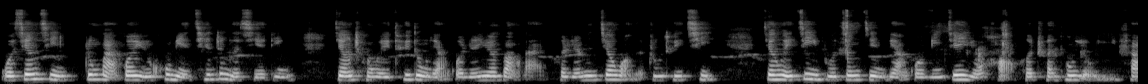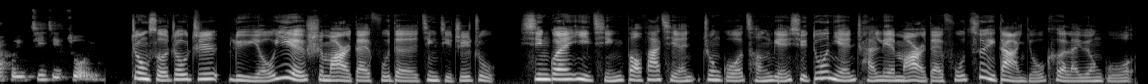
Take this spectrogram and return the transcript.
我相信，中马关于互免签证的协定将成为推动两国人员往来和人文交往的助推器。将为进一步增进两国民间友好和传统友谊发挥积极作用。众所周知，旅游业是马尔代夫的经济支柱。新冠疫情爆发前，中国曾连续多年蝉联马尔代夫最大游客来源国。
